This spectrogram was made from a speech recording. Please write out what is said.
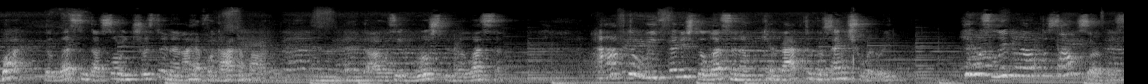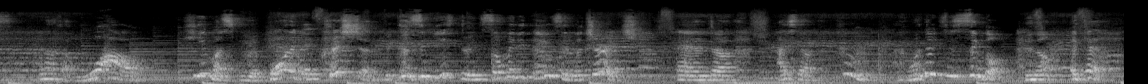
But the lesson got so interesting and I had forgotten about it, and, and I was engrossed in the lesson. After we finished the lesson and we came back to the sanctuary, he was leading out the sound service. And I thought, wow, he must be a born-again Christian because he's doing so many things in the church. And uh, I said, hmm, I wonder if he's single, you know, again.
